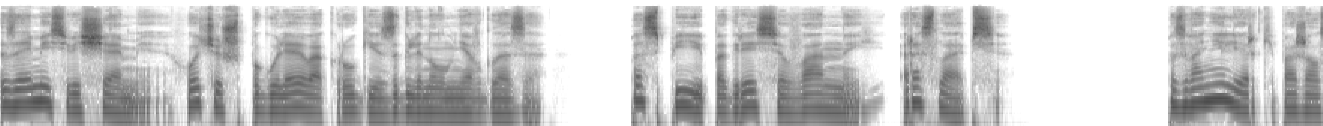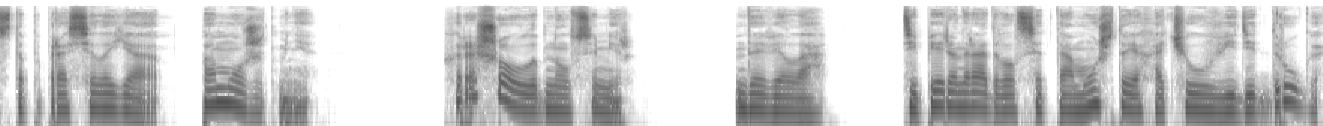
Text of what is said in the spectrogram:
Займись вещами. Хочешь, погуляй в округе, заглянул мне в глаза. Поспи, погрейся в ванной, расслабься. Позвони Лерке, пожалуйста, попросила я. Поможет мне. Хорошо, улыбнулся Мир. Довела. Теперь он радовался тому, что я хочу увидеть друга.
